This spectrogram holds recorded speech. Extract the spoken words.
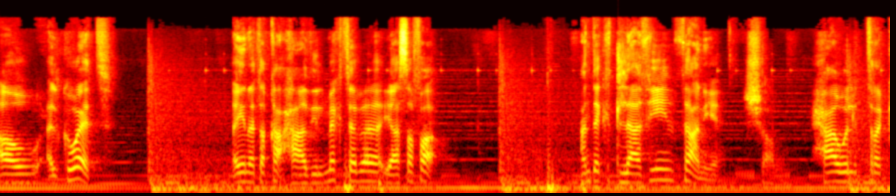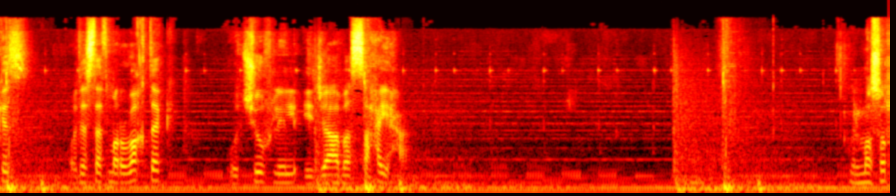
أو الكويت. أين تقع هذه المكتبة يا صفاء؟ عندك 30 ثانية. إن شاء الله. حاول تركز وتستثمر وقتك وتشوف لي الإجابة الصحيحة. من مصر؟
